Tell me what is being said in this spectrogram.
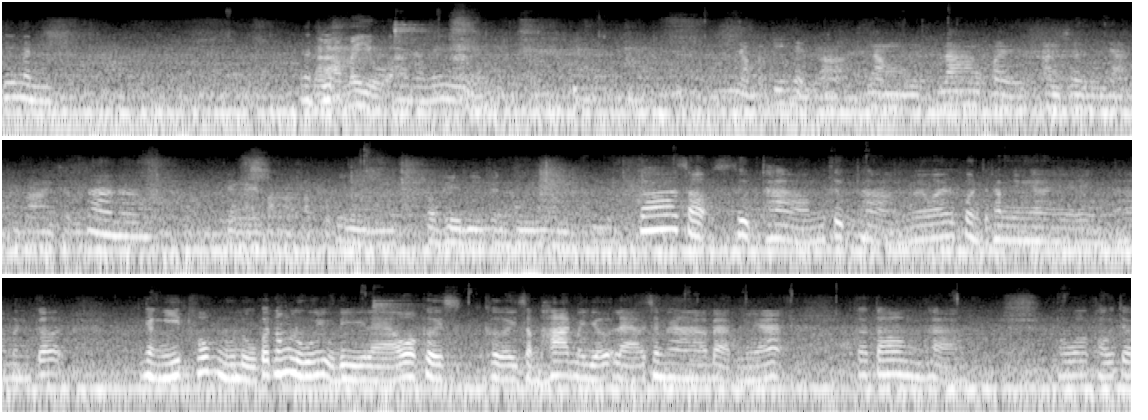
ที่มันมันเอาไม่อยู่ครับมันเอาไม่อยู่ อย่างเมื่อกี้เห็นว่านำร่างไปอัญเชิญวิญญาณที่บ้านใช่ไหมอ่านะยังไงบ้างครับผมเป็นประเพณีเป็นธรรมเนียมที่ก็สอบสืบถามสืบถามไหมว่าควรจะทำยังไงอะไรอย่างเงี้ยค่ะมันก็อย่างนี้พวกหนูหนูๆก็ต้องรู้อยู่ดีแล้วอะเคยเคยสัมภาษณ์มาเยอะแล้วใช่ไหมคะแบบเนี้ยก็ต้องค่ะ เพราะว่าเขาจะ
